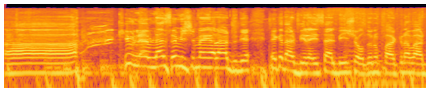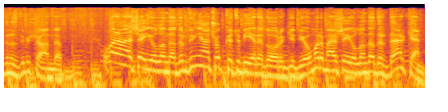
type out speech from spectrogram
Aa, kimle evlensem işime yarardı diye. Ne kadar bireysel bir iş olduğunun farkına vardınız değil mi şu anda? Umarım her şey yolundadır. Dünya çok kötü bir yere doğru gidiyor. Umarım her şey yolundadır derken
